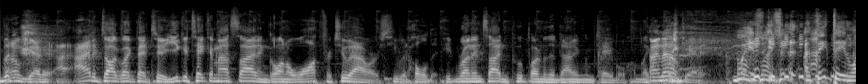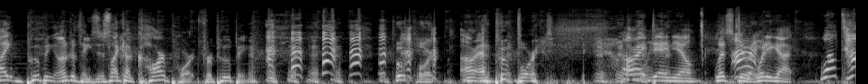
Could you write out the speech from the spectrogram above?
But I don't get it. I, I had a dog like that too. You could take him outside and go on a walk for two hours. He would hold it. He'd run inside and poop under the dining room table. I'm like, I know. I get it. Well, it's- it's- I think they like pooping under things. It's like a carport for pooping. poop port. All right, poop port. All right, Danielle, let's do All it. right. What do you got? Well, Tom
